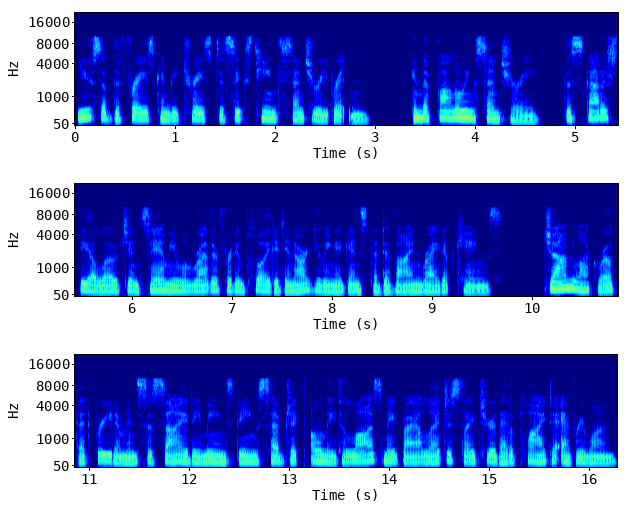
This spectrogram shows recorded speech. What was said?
Use of the phrase can be traced to 16th century Britain. In the following century, the Scottish theologian Samuel Rutherford employed it in arguing against the divine right of kings. John Locke wrote that freedom in society means being subject only to laws made by a legislature that apply to everyone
